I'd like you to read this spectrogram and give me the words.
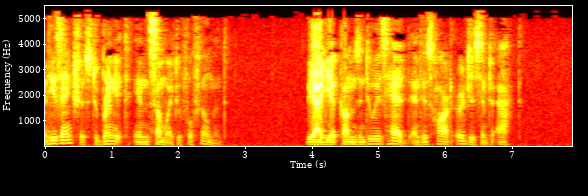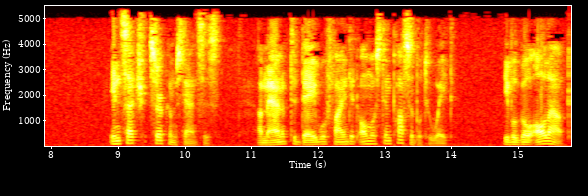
and he is anxious to bring it in some way to fulfillment. The idea comes into his head, and his heart urges him to act. In such circumstances, a man of today will find it almost impossible to wait. He will go all out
